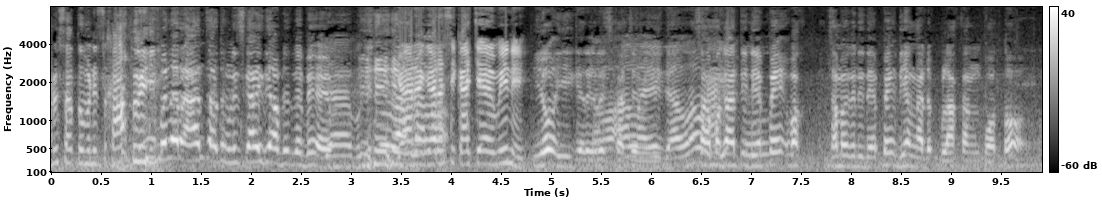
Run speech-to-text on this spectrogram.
harus satu menit sekali? Beneran satu menit sekali dia update BBM. Ya, begitulah. Gara-gara si KCM ini? Yo, gara-gara si alay, ini. galau Sama ya ganti. DP, sama ganti DP dia ngadep belakang foto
